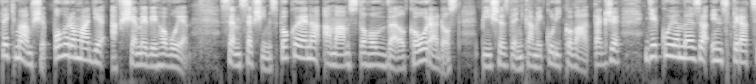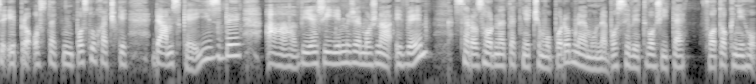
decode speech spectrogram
Teď mám vše pohromadě a vše mi vyhovuje. Jsem se vším spokojena a mám z toho velkou radost, píše Zdeňka Mikulíková. Takže děkujeme za inspiraci i pro ostatní posluchačky dámské jízdy a věřím, že možná i vy se rozhodnete k něčemu podobnému nebo si vytvoříte fotoknihu.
